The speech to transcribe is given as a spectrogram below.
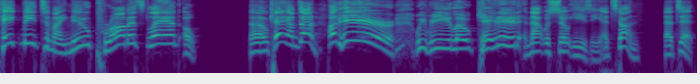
Take me to my new promised land. Oh, okay, I'm done. I'm here. We relocated, and that was so easy. It's done. That's it.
